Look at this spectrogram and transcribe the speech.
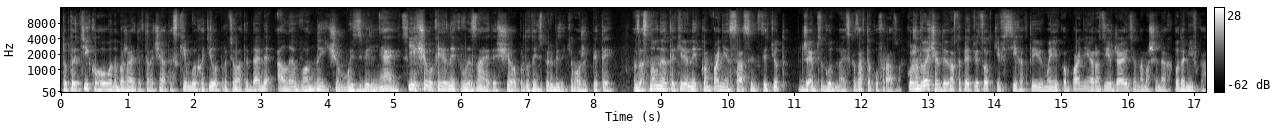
Тобто ті, кого ви не бажаєте втрачати, з ким ви хотіли працювати далі, але вони чомусь звільняються. І якщо ви керівник, ви знаєте, що продуктивні співробітники можуть піти. Засновник та керівник компанії SAS Institute Джеймс Гуднай сказав таку фразу: кожен вечір 95% всіх активів моєї компанії роз'їжджаються на машинах по домівках.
